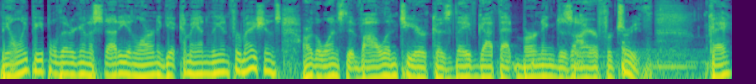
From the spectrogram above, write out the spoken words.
The only people that are going to study and learn and get command of the informations are the ones that volunteer because they've got that burning desire for truth. Okay?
